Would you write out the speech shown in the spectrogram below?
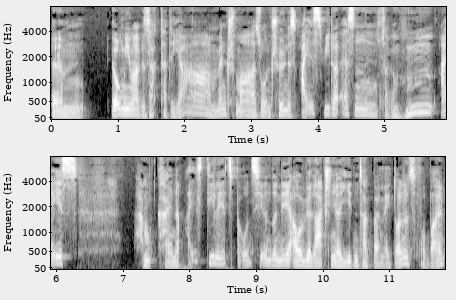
ähm, irgendwie mal gesagt hatte, ja, Mensch, mal so ein schönes Eis wieder essen. Ich sage, hm, Eis, haben keine Eisdiele jetzt bei uns hier in der Nähe, aber wir latschen ja jeden Tag bei McDonalds vorbei.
